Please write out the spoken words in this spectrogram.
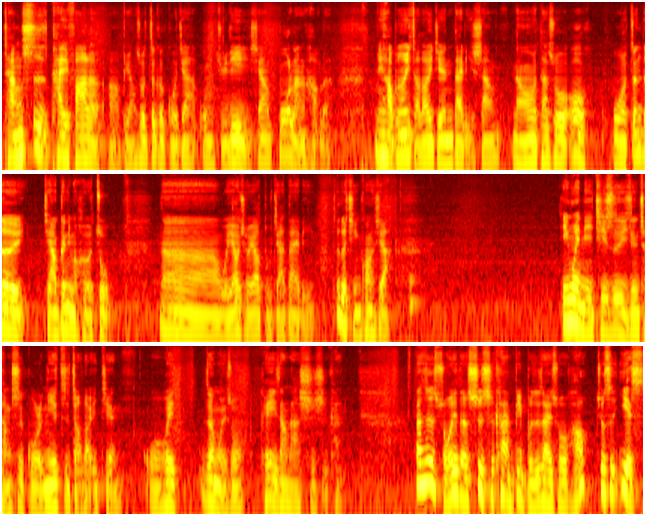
尝试开发了啊，比方说这个国家，我们举例像波兰好了，你好不容易找到一间代理商，然后他说：“哦，我真的想要跟你们合作，那我要求要独家代理。”这个情况下，因为你其实已经尝试过了，你也只找到一间，我会认为说可以让他试试看。但是所谓的试试看，并不是在说好就是 yes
